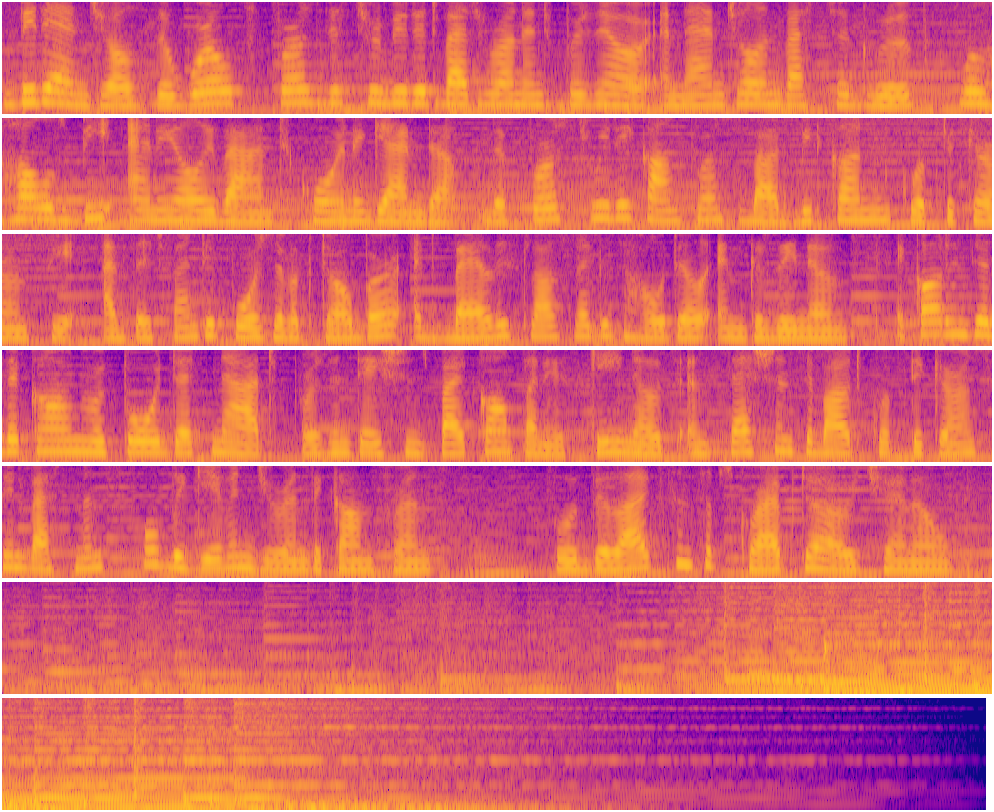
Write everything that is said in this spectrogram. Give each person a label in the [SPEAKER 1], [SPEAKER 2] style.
[SPEAKER 1] BitAngels, the world's first distributed veteran entrepreneur and angel investor group, will hold biennial event Coinagenda, the first three-day conference about Bitcoin and cryptocurrency at the 24th of October at Bally's Las Vegas Hotel and Casino. According to the CoinReport.net, presentations by companies, keynotes and sessions about cryptocurrency investments will be given during the conference. Put the likes and subscribe to our channel.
